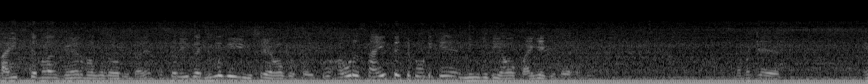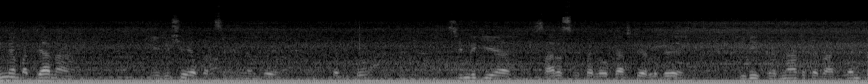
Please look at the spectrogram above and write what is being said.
ಸಾಹಿತ್ಯ ಬಳಗ ಗೆಳೆಯರ ಬಳಗದವರು ಇದ್ದಾರೆ. ಸರ್, ಈಗ ನಿಮಗೆ ಈ ವಿಷಯ ಯಾವಾಗ ಗೊತ್ತಾಯಿತು? ಅವರ ಸಾಹಿತ್ಯ ಚಟುವಟಿಕೆ ನಿಮ್ಮ ಜೊತೆ ಯಾವಾಗ ಭಾಗಿಯಾಗಿದ್ದಾರೆ? ನಮಗೆ ನಿನ್ನೆ ಮಧ್ಯಾಹ್ನ ಈ ವಿಷಯ ಪರಿಶೀಲನೆಯಂತೆ ಬಂತು. ಸಿಂದಗಿಯ ಸಾರಸ್ವತ ಲೋಕ ಅಷ್ಟೇ ಅಲ್ಲದೆ ಇಡೀ ಕರ್ನಾಟಕದ ಅತ್ಯಂತ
